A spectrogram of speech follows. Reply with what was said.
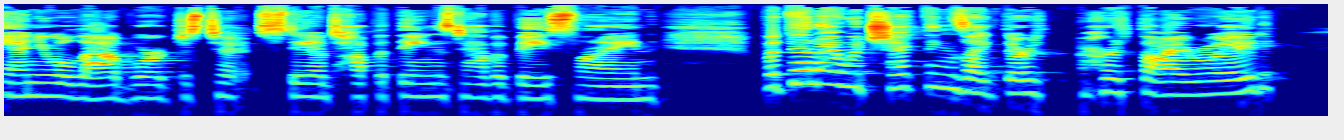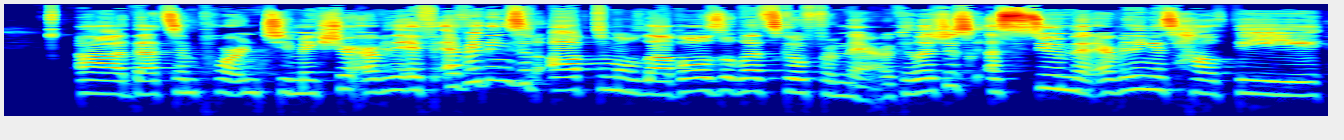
annual lab work just to stay on top of things, to have a baseline. But then I would check things like their her thyroid uh, that's important to make sure everything if everything's at optimal levels let's go from there okay let's just assume that everything is healthy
